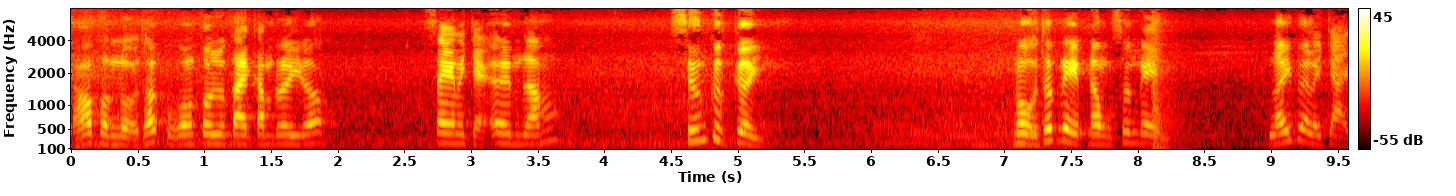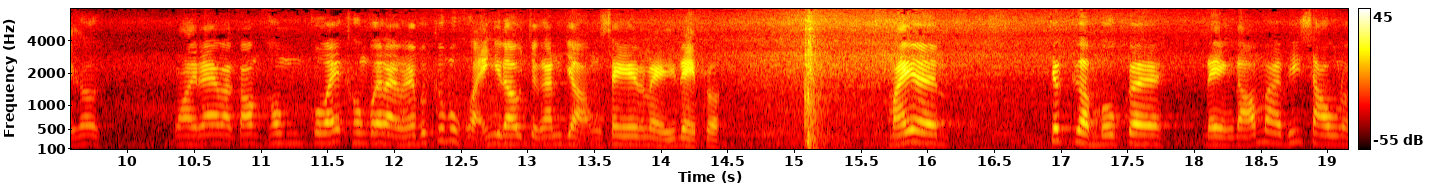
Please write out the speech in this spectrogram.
Đó, phần nội thất của con Toyota Camry đó. Xe này chạy êm lắm. Sướng cực kỳ. Nội thất đẹp, đồng sơn đẹp. Lấy về là chạy thôi. Ngoài ra bà con không, cô bác không phải làm hay bất cứ một khoản gì đâu. Chừng Anh dọn xe này đẹp rồi. Máy êm. Chất gầm ok. Đèn đóm hai phía sau nè.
